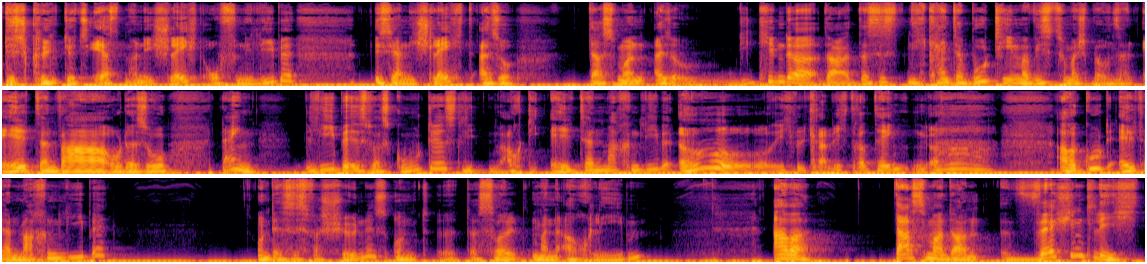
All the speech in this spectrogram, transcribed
Das klingt jetzt erstmal nicht schlecht, offene Liebe ist ja nicht schlecht. Also, dass man, also die Kinder, da, das ist nicht kein Tabuthema, wie es zum Beispiel bei unseren Eltern war oder so. Nein, Liebe ist was Gutes, auch die Eltern machen Liebe. Oh, ich will gar nicht dran denken. Oh. Aber gut, Eltern machen Liebe und es ist was Schönes und äh, das sollte man auch leben. Aber dass man dann wöchentlich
